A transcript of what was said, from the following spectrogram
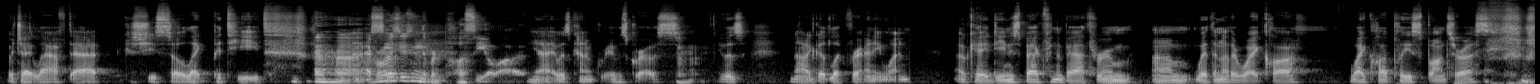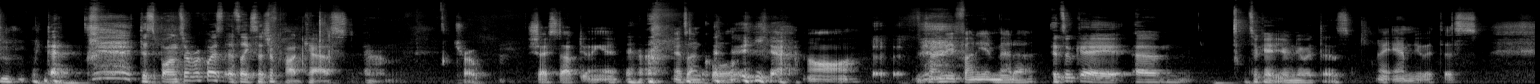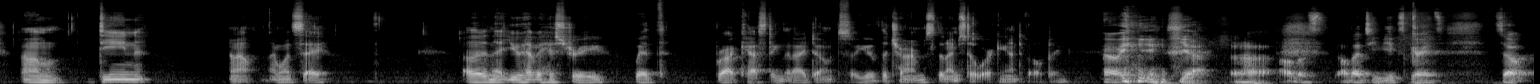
which I laughed at because she's so like petite. Uh-huh. Everyone was using the word pussy a lot. yeah, it was kind of it was gross. Mhm. It was not a good look for anyone. Okay, Dean is back from the bathroom um, with another White Claw. White Claw, please sponsor us. the sponsor request, it's like such a podcast um, trope. Should I stop doing it? It's uncool. yeah. Aw, I'm trying to be funny and meta. It's okay. Um, it's okay. You're new at this. I am new at this. Um, Dean, well, I won't say. Other than that, you have a history with broadcasting that I don't, so you have the charms that I'm still working on developing. Oh yeah, uh, all those all that TV experience. So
